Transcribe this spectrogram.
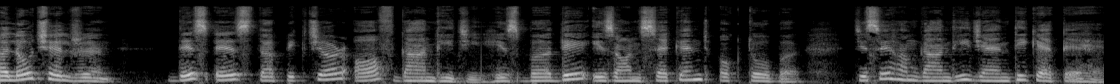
Hello, children. This is the picture of Gandhi ji. His birthday is on 2nd October, जिसे हम गांधी जयंती कहते हैं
